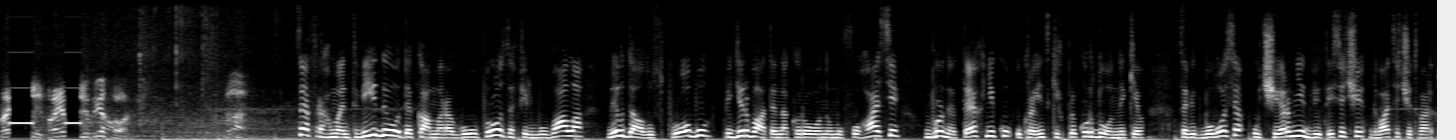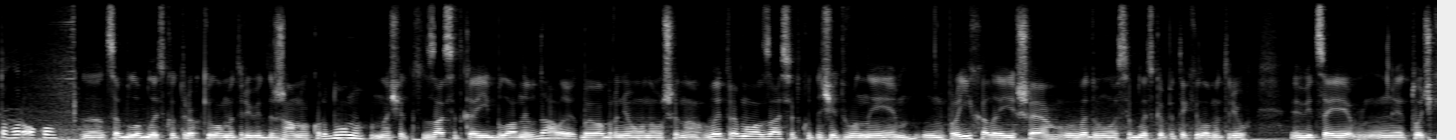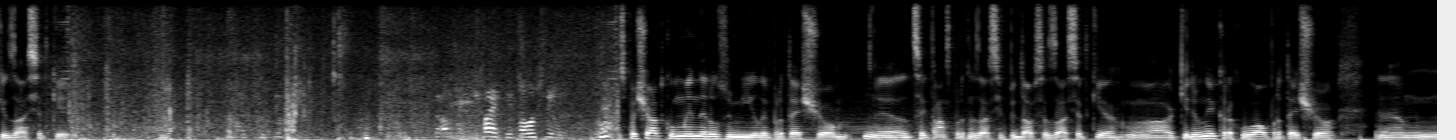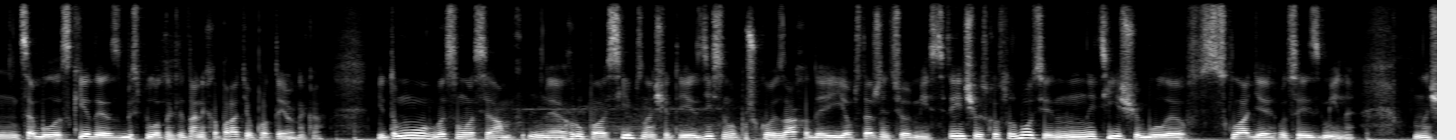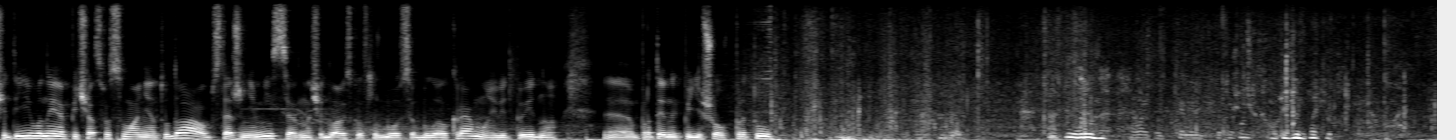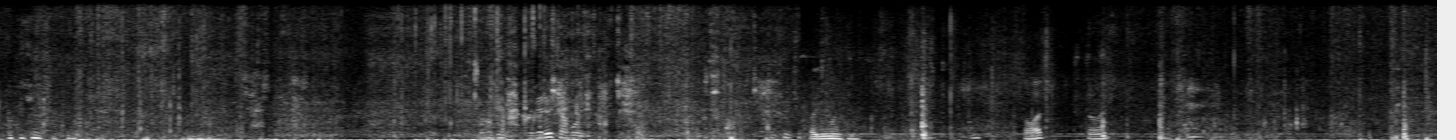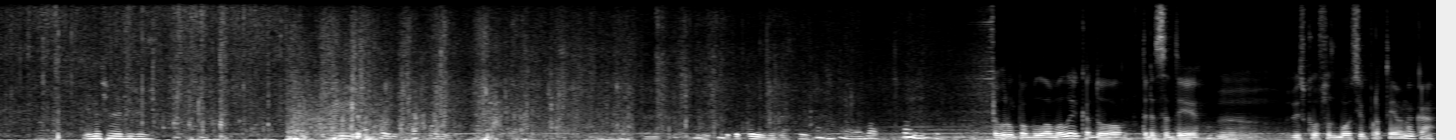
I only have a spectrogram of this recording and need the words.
Проебали, проебали, уехала. Це фрагмент відео, де камера GoPro зафільмувала невдалу спробу підірвати на керованому фугасі бронетехніку українських прикордонників. Це відбулося у червні 2024 року. Е, Це було близько трьох кілометрів від державного кордону. Значить, засідка її була невдалою. Бойова броньована машина витримала засідку. Значить, вони проїхали і ще видвинулися близько п'яти кілометрів від цієї точки засідки. 外地装修 Спочатку ми не розуміли про те, що е, цей транспортний засіб піддався засідки, е, а керівник рахував про те, що ем, це були скиди з безпілотних літальних апаратів противника. І тому висунулася е, група осіб, значить, і здійснила пошукові заходи і обстеження цього місця. Це інші військовослужбовці, не ті, що були в складі цієї зміни. Значить, і вони під час висування туди, обстеження місця, значить, два військовослужбовці були окремо, і відповідно противник підійшов пішов в притул. Поднимайте. Вставать? Вставать. И начинаю движение. Отходит, отходит. Група була велика до 30 е, військовослужбовців противника.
